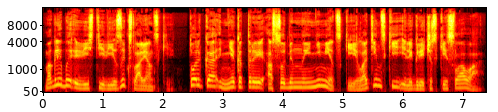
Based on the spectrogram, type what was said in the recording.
могли бы ввести в язык славянский только некоторые особенные немецкие, латинские или греческие слова –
